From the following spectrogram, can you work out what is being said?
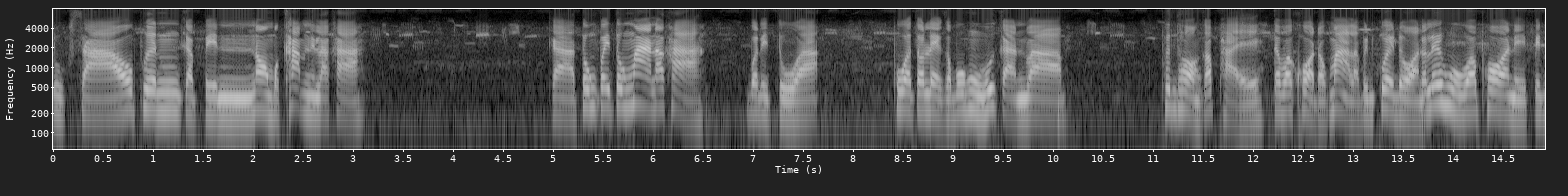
ลูกสาวเพิ่อนก็เป็นน้องบักค่ำนี่ละค่ะก็ตรงไปตรงมาเนาะค่ะบ่ได้ตัวเพราะว่าตอนแรกก็บ่ฮู้คือกันว่าเพิ่นท้องกับไผ่แต่ว่าขอดออกมาล่ะเป็นกล้วยดอนก็เลยฮู้ว่าพ่อนี่เป็น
